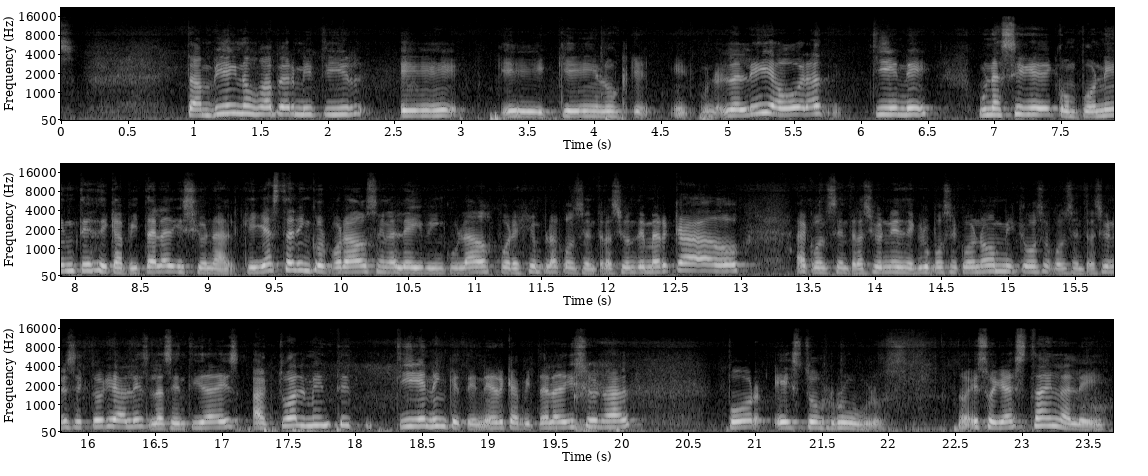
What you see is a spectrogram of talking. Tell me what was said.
También nos va a permitir que, la ley ahora tiene una serie de componentes de capital adicional que ya están incorporados en la ley, vinculados, por ejemplo, a concentración de mercado, a concentraciones de grupos económicos o concentraciones sectoriales. Las entidades actualmente tienen que tener capital adicional por estos rubros. ¿no? Eso ya está en la ley.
